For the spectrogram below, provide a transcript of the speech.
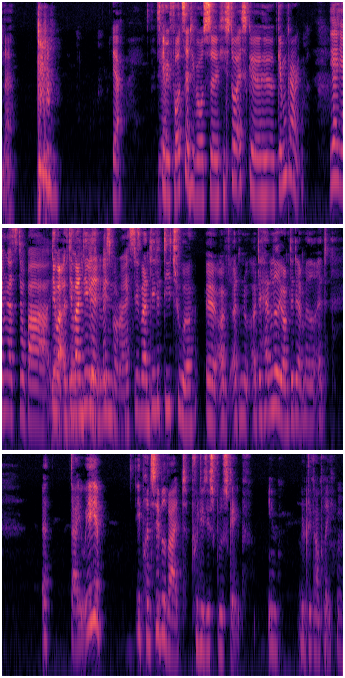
Nej. ja. Skal vi fortsætte i vores øh, historiske øh, gennemgang? Ja, jamen altså, det var bare... Det var, jeg, det var en lille, en, det var en lille detur, øh, og, og, og det handlede jo om det der med, at, at der jo ikke i princippet var et politisk budskab i Melodi Grand Prix, Hmm.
